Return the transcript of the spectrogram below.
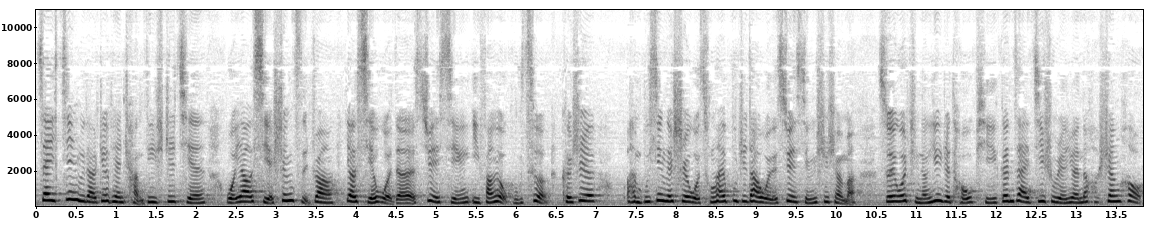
在进入到这片场地之前，我要写生死状，要写我的血型，以防有不测。可是很不幸的是，我从来不知道我的血型是什么，所以我只能硬着头皮跟在技术人员的身后。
